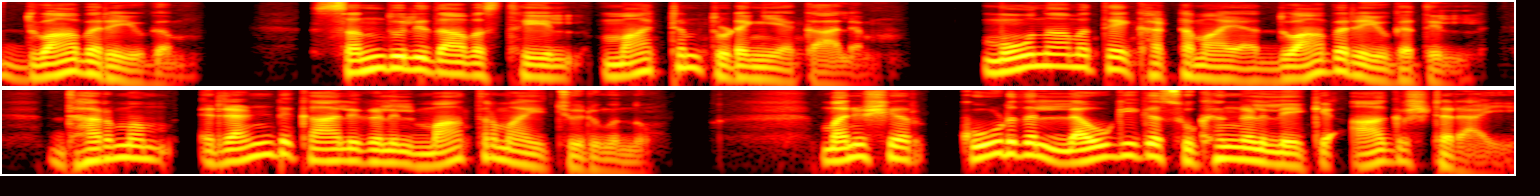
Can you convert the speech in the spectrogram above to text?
ദ്വാപരയുഗം സന്തുലിതാവസ്ഥയിൽ മാറ്റം തുടങ്ങിയ കാലം. മൂന്നാമത്തെ ഘട്ടമായ ദ്വാപരയുഗത്തിൽ ധർമ്മം രണ്ട് കാലുകളിൽ മാത്രമായി ചുരുങ്ങുന്നു. മനുഷ്യർ കൂടുതൽ ലൗകിക സുഖങ്ങളിലേക്ക് ആകൃഷ്ടരായി.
